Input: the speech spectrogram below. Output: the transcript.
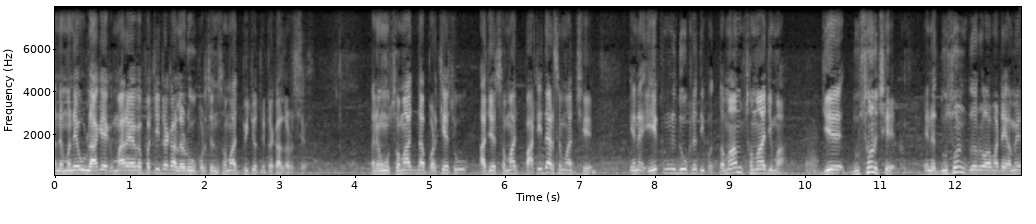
અને મને એવું લાગે કે મારે હવે પચીસ ટકા લડવું પડશે અને સમાજ પિચોતેર ટકા લડશે. અને હું સમાજના પડખે છું. આજે સમાજ પાટીદાર સમાજ છે. એને એકનું દુઃખ નથી પણ તમામ સમાજમાં જે દૂષણ છે એને દૂષણ દોરવા માટે અમે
